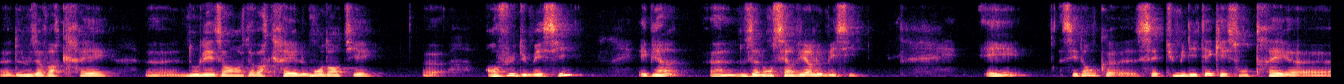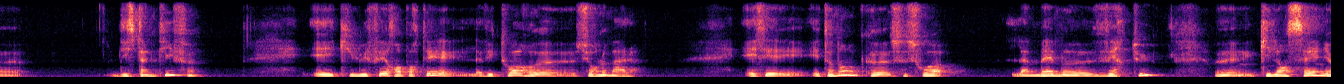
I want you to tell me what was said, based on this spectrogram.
de nous avoir créé, nous les anges, d'avoir créé le monde entier en vue du Messie, eh bien, euh, nous allons servir le Messie. Et c'est donc euh, cette humilité qui est son trait euh, distinctif et qui lui fait remporter la victoire sur le mal. Et c'est étonnant que ce soit la même vertu qu'il enseigne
